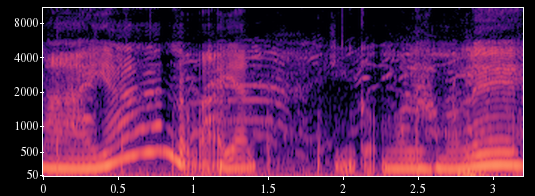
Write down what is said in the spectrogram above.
Lumayan, lumayan. Iki kok mulih-mulih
